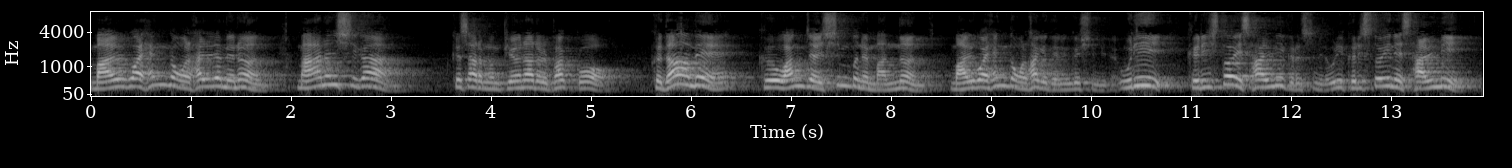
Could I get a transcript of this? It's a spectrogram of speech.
말과 행동을 하려면은 많은 시간 그 사람은 변화를 받고 그 다음에 그 왕자의 신분에 맞는 말과 행동을 하게 되는 것입니다. 우리 그리스도의 삶이 그렇습니다. 우리 그리스도인의 삶이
